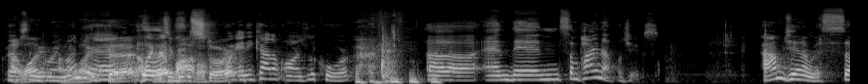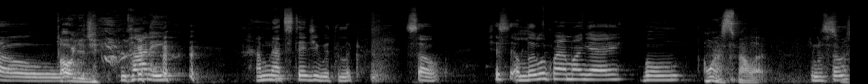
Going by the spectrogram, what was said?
Grab I some like, I like that. I like That's a good bottle. Or any kind of orange liqueur. uh, and then some pineapple juice. I'm generous, so Oh, you're honey, I'm not stingy with the liquor. So just a little Grand Marnier, boom. I want to smell it. You want some?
